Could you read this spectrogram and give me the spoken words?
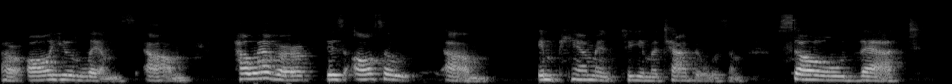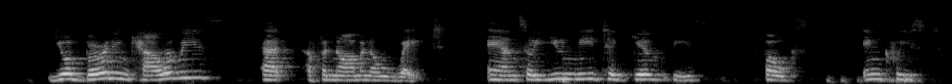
are all your limbs. Um, however, there's also um, impairment to your metabolism so that you're burning calories at a phenomenal rate. And so you need to give these folks increased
